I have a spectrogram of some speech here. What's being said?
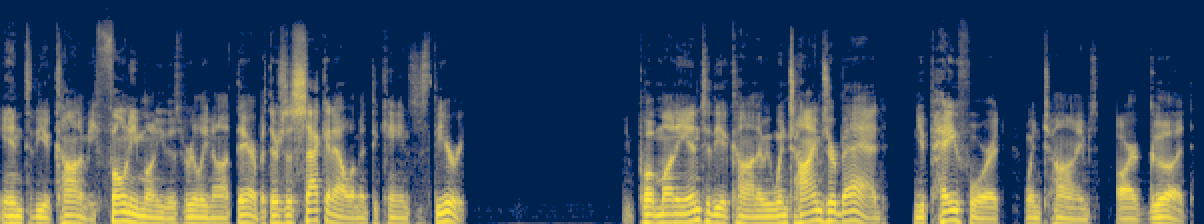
into the economy, phony money that's really not there. But there's a second element to Keynes' theory. You put money into the economy when times are bad, you pay for it when times are good.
